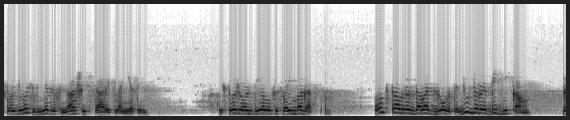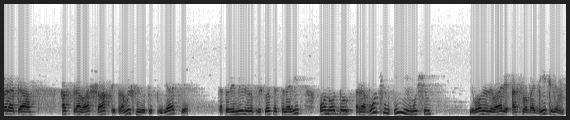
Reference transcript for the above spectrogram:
что родилось в недрах нашей старой планеты. И что же он делал со своим богатством? Он стал раздавать золото Мюллера беднякам. Города, острова, шахты, промышленные предприятия, которые Мюллеру пришлось остановить, он отдал рабочим и неимущим. Его называли освободителем.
